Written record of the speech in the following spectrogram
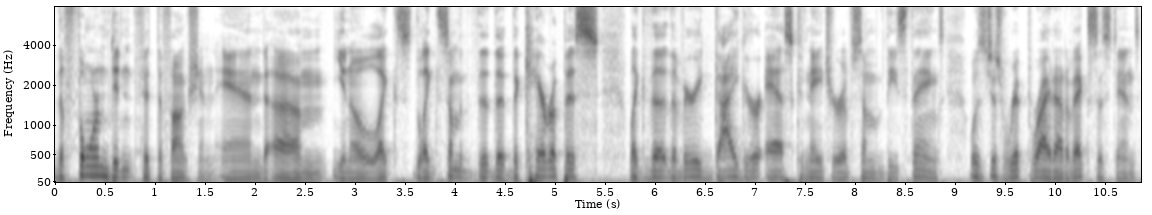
the form didn't fit the function. And um, you know like like some of the the, the carapace like the the very giger-esque nature of some of these things was just ripped right out of existence.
